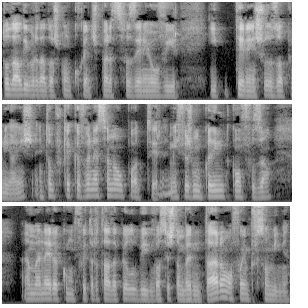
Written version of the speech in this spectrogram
toda a liberdade aos concorrentes para se fazerem ouvir e terem as suas opiniões, então por que é que a Vanessa não o pode ter? A mim fez-me um bocadinho de confusão a maneira como foi tratada pelo Big. Vocês também notaram ou foi impressão minha?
